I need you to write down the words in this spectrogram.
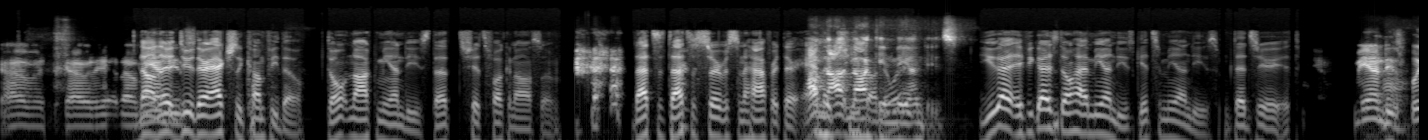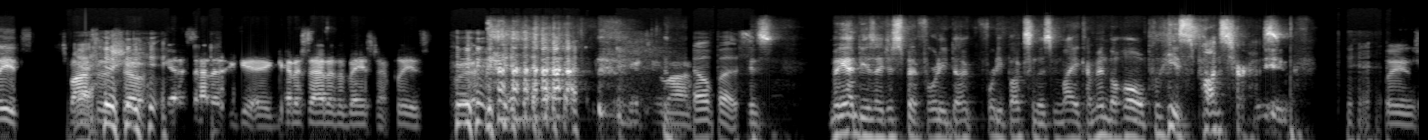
God, God, yeah, no, No, they dude, they're actually comfy though. Don't knock MeUndies. That shit's fucking awesome. That's that's a service and a half right there. And I'm not knocking underwear. MeUndies. You guys, if you guys don't have MeUndies, get some MeUndies. I'm dead serious. MeUndies, Oh. please sponsor Yeah. the show. Get us out of get, get us out of the basement, please. We're here too long. Help us. It's MeUndies. I just spent 40, du- 40 bucks on this mic. I'm in the hole. Please sponsor us. Please, please.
